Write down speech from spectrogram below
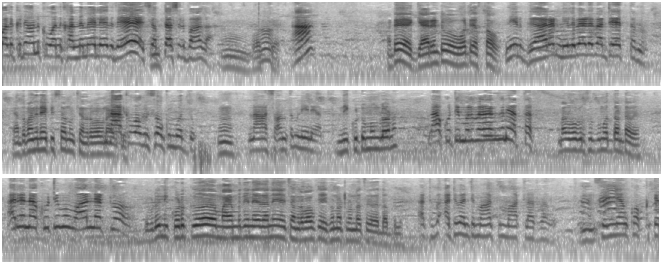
పలికినానికి వానికి అన్నమే లేదు రే చెప్తాసుడు బాగా? అంటే గ్యారెంటీ ఓటు ఇస్తావు నేను గారెంట్ నిలబెడమంటే వేస్తాను ఎంతమంది నేపిస్తావు నువ్వు చంద్రబాబు నాయుడు నాకు ఒకరు సోకు మొద్దు. నా సొంతం నేనే నీ కుటుంబంలోన? నా కుటుంబం పరంగానే వేస్తారు మరి ఒకరు సుఖమొద్దు అంటావే? అరే నా కుటుంబం వాళ్ళు ఎట్లో? ఇప్పుడు నీ కొడుకు మా అమ్మ తినేదని చంద్రబాబుకి ఎక్కున్నట్లు ఉండొచ్చు కదా డబ్బులు. అటు అటువంటి మాటలు మాట్లాడరాదు. సిన్నంకి ఒక్కటే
